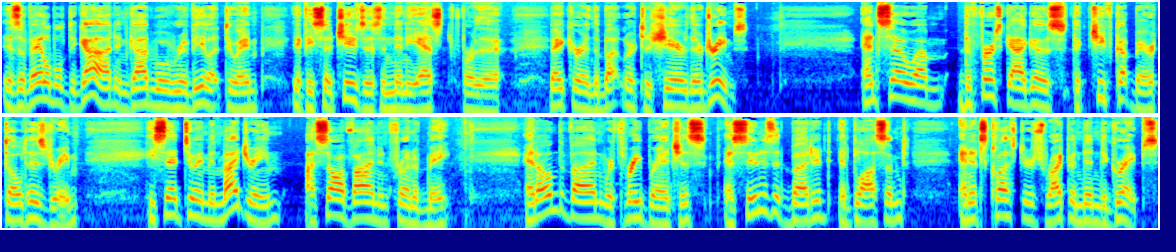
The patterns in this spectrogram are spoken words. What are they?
is available to God, and God will reveal it to him if he so chooses. And then he asked for the baker and the butler to share their dreams. And so um, the first guy goes, the chief cupbearer told his dream. He said to him, In my dream, I saw a vine in front of me, and on the vine were three branches. As soon as it budded, it blossomed, and its clusters ripened into grapes.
